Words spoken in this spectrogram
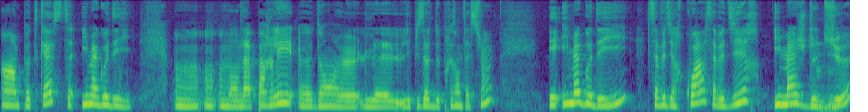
un podcast Imago Dei. On, on- on en a parlé euh, dans euh, l'épisode de présentation. Et Imago Dei, ça veut dire quoi? Ça veut dire image de Dieu.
